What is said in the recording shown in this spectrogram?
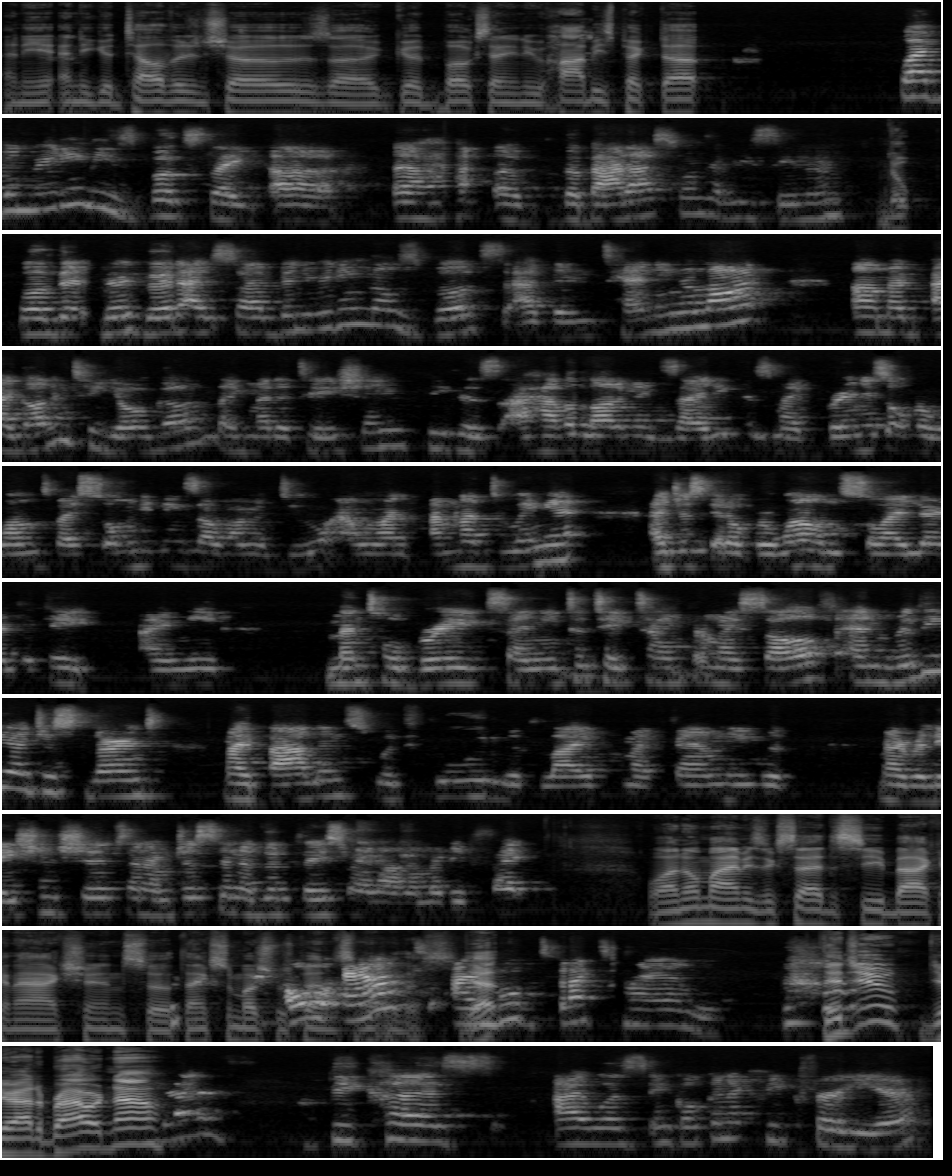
any any good television shows? Uh, good books? Any new hobbies picked up? Well, I've been reading these books like uh, uh, uh, the badass ones. Have you seen them? Nope. Well, they're, they're good. I, so I've been reading those books. I've been tanning a lot. Um, I, I got into yoga, like meditation, because I have a lot of anxiety because my brain is overwhelmed by so many things I want to do. And when I'm not doing it, I just get overwhelmed. So I learned, okay, I need mental breaks. I need to take time for myself. And really, I just learned my balance with food, with life, my family, with my relationships. And I'm just in a good place right now. And I'm ready to fight. Well, I know Miami's excited to see you back in action. So thanks so much for oh, spending oh, time with us. I yep. moved back to Miami. Did you? You're out of Broward now? Yes, because I was in Coconut Creek for a year,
